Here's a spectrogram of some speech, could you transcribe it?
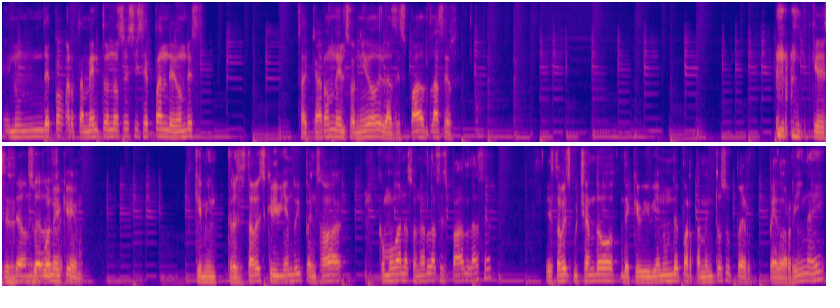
en un departamento, no sé si sepan de dónde sacaron el sonido de las espadas láser. que se ¿De dónde supone que, que mientras estaba escribiendo y pensaba cómo van a sonar las espadas láser, estaba escuchando de que vivía en un departamento súper pedorrín ahí.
